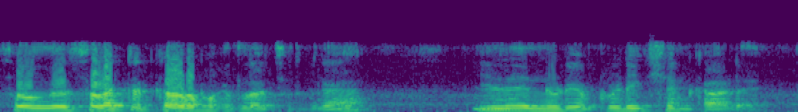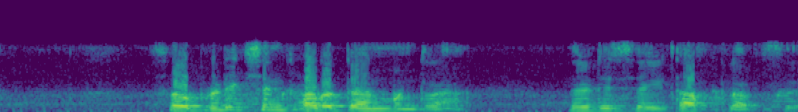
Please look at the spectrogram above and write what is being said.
so உங்கள் செலக்டட் கார்டை பக்கத்தில் வச்சுருக்கிறேன். இது என்னுடைய ப்ரிடிக்ஷன் கார்டு ஸோ ப்ரிடிக்ஷன் கார்டை டேர்ன் பண்ணுறேன் that is eight of clubs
